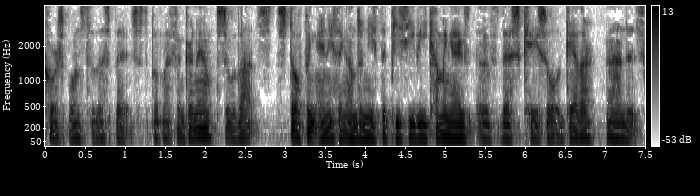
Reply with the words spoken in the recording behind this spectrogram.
corresponds to this bit just above my fingernail. So that's stopping anything underneath the PCB coming out of this case altogether and it's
